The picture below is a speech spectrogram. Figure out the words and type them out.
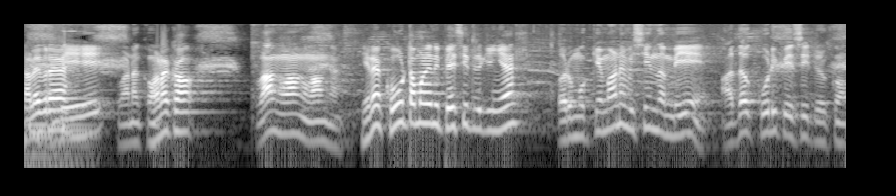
தலைவரே ஏய், வணக்கம். வணக்கம். வாங்க வாங்க வாங்க. என்ன கூட்டமாக நின்று பேசிட்டு இருக்கீங்க? ஒரு முக்கியமான விஷயம் தம்பி அதான் கூடி பேசிட்டு இருக்கோம்.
